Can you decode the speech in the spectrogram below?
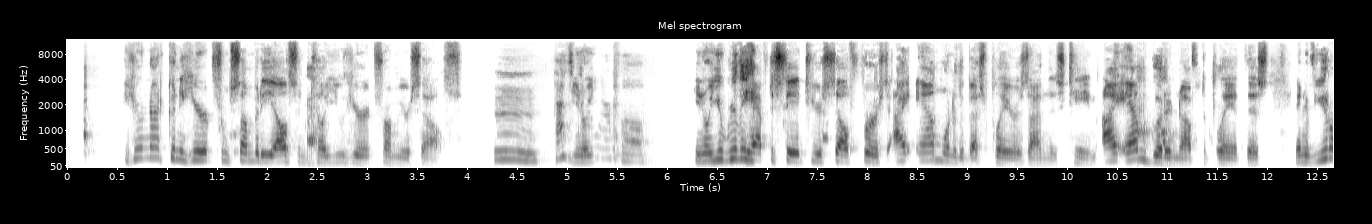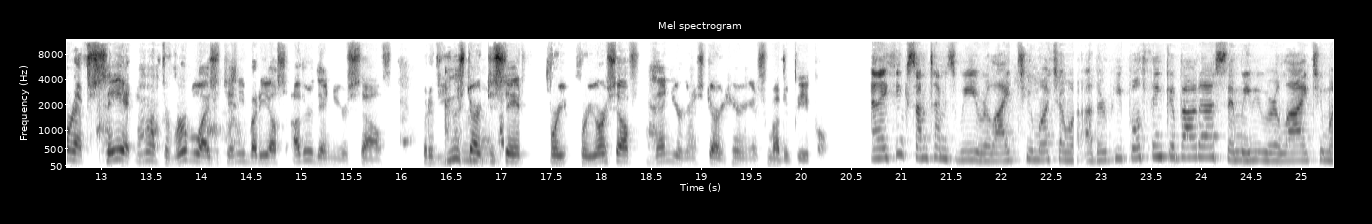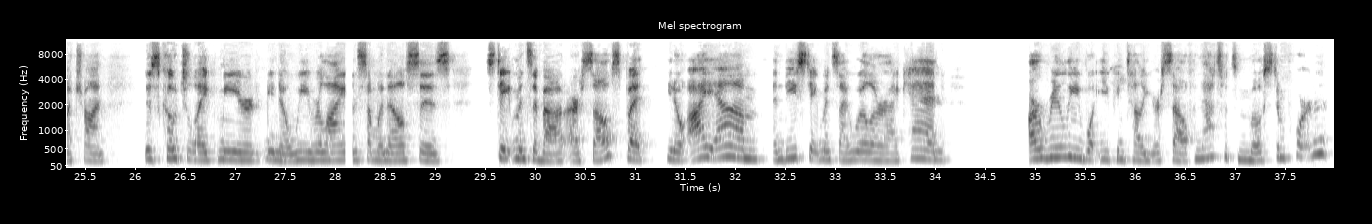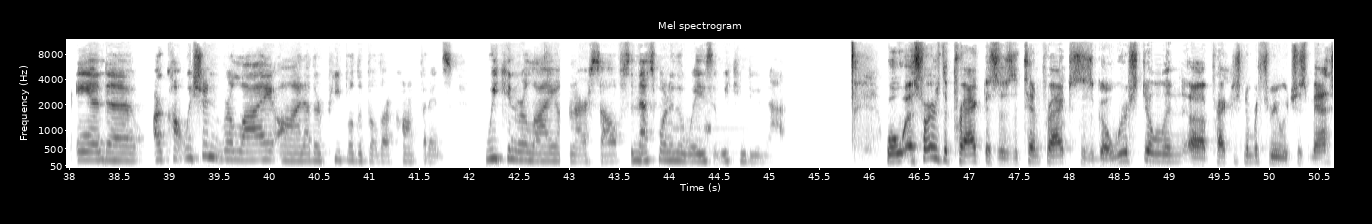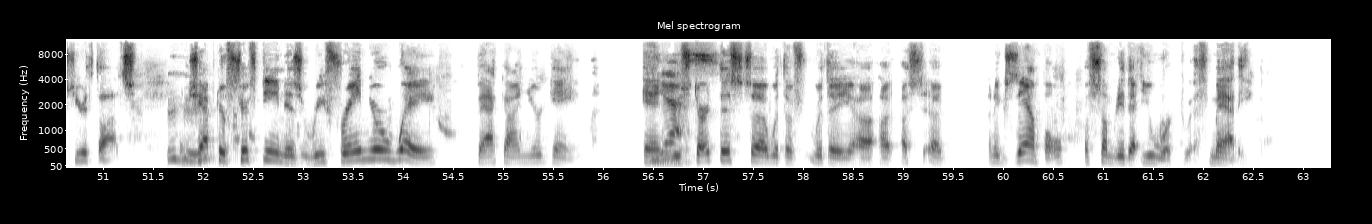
you're not going to hear it from somebody else until you hear it from yourself Mm, that's You know, powerful. You know you really have to say it to yourself first i am one of the best players on this team. I am good enough to play at this. And if you don't have to say it you don't have to verbalize it to anybody else other than yourself. But if you start to mm-hmm. say it for for yourself then you're going to start hearing it from other people. And I think sometimes we rely too much on what other people think about us, and maybe we rely too much on this coach like me, or you know, we rely on someone else's statements about ourselves. But you know, I am, and these statements, I will or I can, are really what you can tell yourself, and that's what's most important. And uh, our con- we shouldn't rely on other people to build our confidence. We can rely on ourselves, and that's one of the ways that we can do that. Well, as far as the practices, the 10 practices go, we're still in uh, practice number three, which is master your thoughts. Mhm. chapter 15 is reframe your way back on your game. And you start this uh, with a with a, uh, a, a, a an example of somebody that you worked with, Maddie.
